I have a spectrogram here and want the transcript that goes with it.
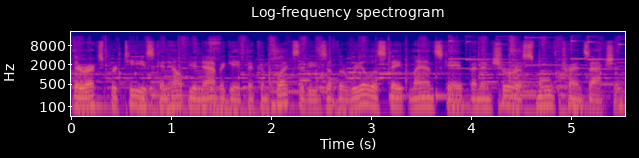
Their expertise can help you navigate the complexities of the real estate landscape and ensure a smooth transaction.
